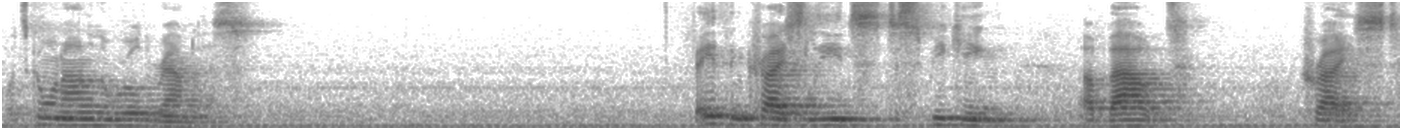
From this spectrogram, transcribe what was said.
what's going on in the world around us. Faith in Christ leads to speaking about Christ.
